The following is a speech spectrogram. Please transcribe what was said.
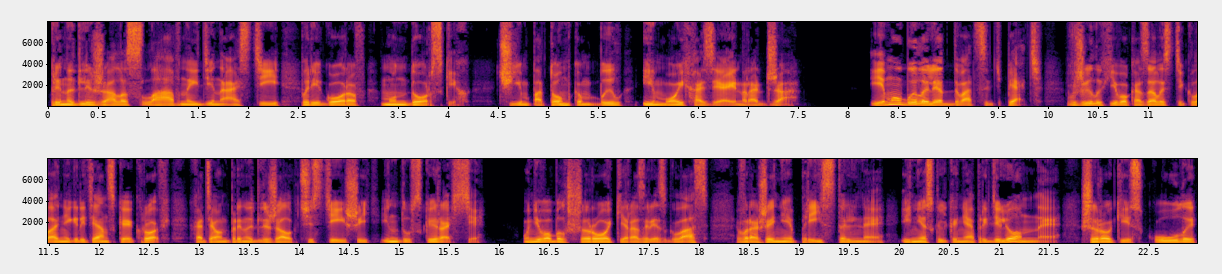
принадлежала славной династии Паригоров Мундорских, чьим потомком был и мой хозяин Раджа. Ему было лет 25, в жилах его, казалось, текла негритянская кровь, хотя он принадлежал к чистейшей индусской расе. У него был широкий разрез глаз, выражение пристальное и несколько неопределенное, широкие скулы,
